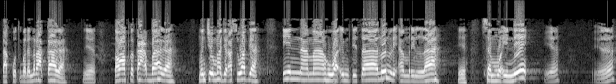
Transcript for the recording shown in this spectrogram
takut kepada neraka kah, ya, tawaf ke Ka'bah kah, mencium hajar aswad kah, innama huwa imtithalun li amrillah, ya, semua ini, ya, ya,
